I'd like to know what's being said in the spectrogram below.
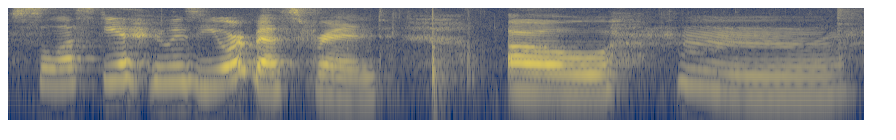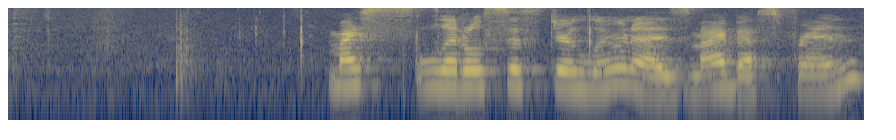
Celestia, who is your best friend? Oh, hmm. My little sister Luna is my best friend.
